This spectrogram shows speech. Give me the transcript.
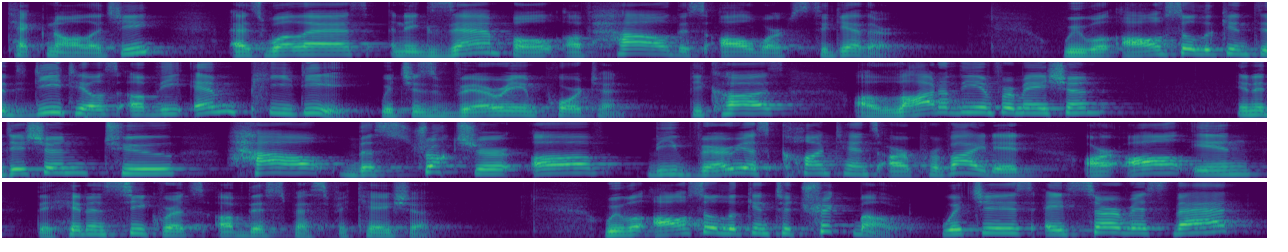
technology as well as an example of how this all works together. We will also look into the details of the MPD, which is very important because a lot of the information in addition to how the structure of the various contents are provided are all in the hidden secrets of this specification. We will also look into trick mode, which is a service that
